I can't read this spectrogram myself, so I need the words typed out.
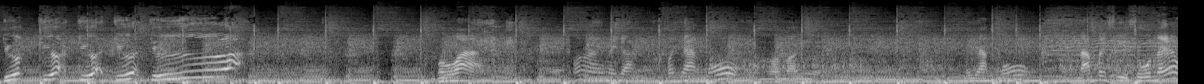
เจือเจือเจือเจือเจือบอกว่า ไม่ไม่อยากไม่อยากโม้ผมว่าอย่างนี้ไม่อยากโม้นำไป4-0แล้ว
